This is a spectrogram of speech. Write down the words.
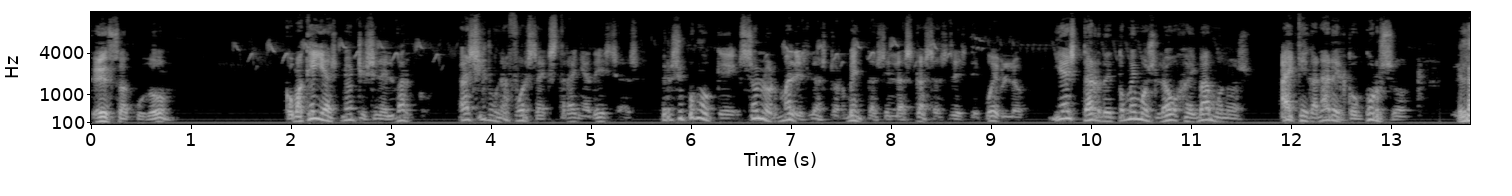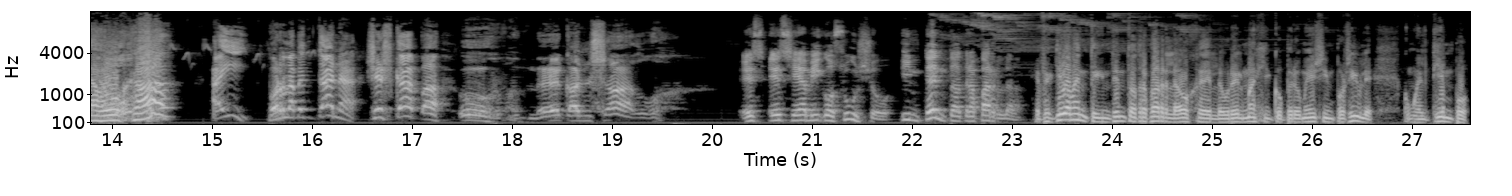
¡Qué sacudón! Como aquellas noches en el barco. Ha sido una fuerza extraña de esas, pero supongo que son normales las tormentas en las casas de este pueblo. Ya es tarde, tomemos la hoja y vámonos. Hay que ganar el concurso. ¿La hoja? ¡Ahí! ¡Por la ventana! ¡Se escapa! ¡Uf! me he cansado. Es ese amigo suyo. Intenta atraparla. Efectivamente, intento atrapar la hoja del laurel mágico, pero me es imposible. Como el tiempo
